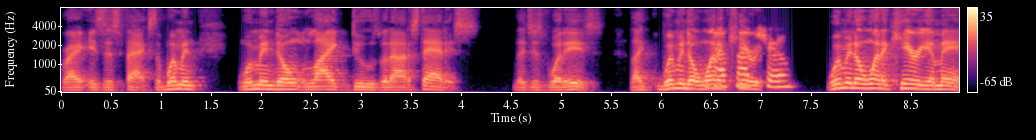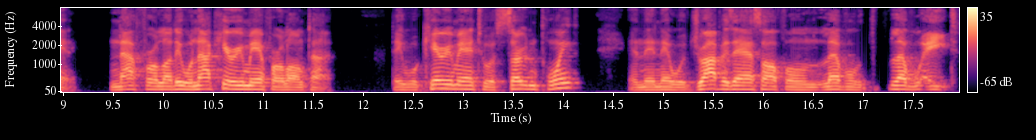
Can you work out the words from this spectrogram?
Right? It's just facts. So women women don't like dudes without a status. That's just what it is. Like women don't want to carry true. women don't want to carry a man. Not for a long they will not carry a man for a long time. They will carry a man to a certain point, and then they will drop his ass off on level level eight.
